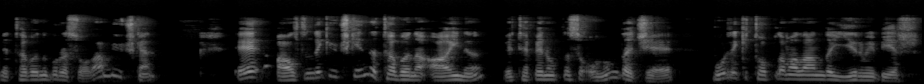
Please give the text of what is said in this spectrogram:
ve tabanı burası olan bir üçgen. E altındaki üçgenin de tabanı aynı ve tepe noktası onun da C. Buradaki toplam alan da 21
